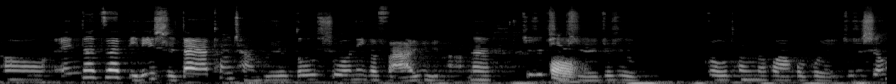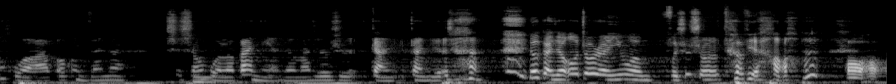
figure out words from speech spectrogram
哦，哎，那在比利时，大家通常不是都说那个法语嘛？那就是平时就是沟通的话，会不会就是生活啊，包括你在那。是生活了半年的嘛，就是感感觉上，又感觉欧洲人英文不是说的特别好。哦，好，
